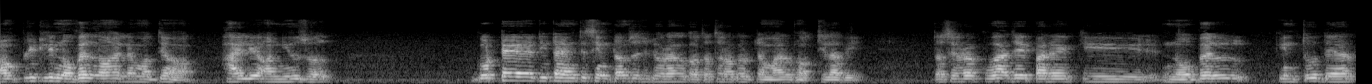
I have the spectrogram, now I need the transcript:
କମ୍ପ୍ଲିଟଲି ନୋଭେଲ୍ ନହେଲେ ମଧ୍ୟ ହାଇଲି ଅନ୍ୟୁଜୁଆଲ୍ ଗୋଟେ ଦୁଇଟା ଏମିତି ସିମ୍ପଟମ୍ସ ଅଛି ଯେଉଁଗୁଡ଼ାକ ଗତ ଥରକ ଜମାରୁ ନଥିଲା ବି ତ ସେଗୁଡ଼ା କୁହାଯାଇପାରେ କି ନୋଭେଲ୍ କିନ୍ତୁ they are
